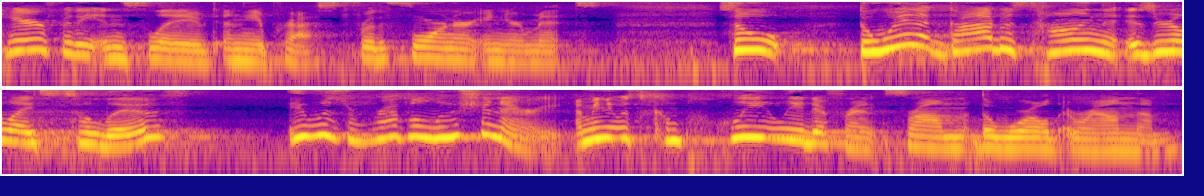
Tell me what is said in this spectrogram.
care for the enslaved and the oppressed, for the foreigner in your midst. So the way that God was telling the Israelites to live, it was revolutionary. I mean, it was completely different from the world around them.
